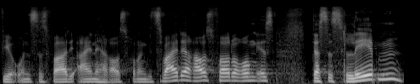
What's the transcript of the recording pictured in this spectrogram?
wir uns? Das war die eine Herausforderung. Die zweite Herausforderung ist, dass das Leben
